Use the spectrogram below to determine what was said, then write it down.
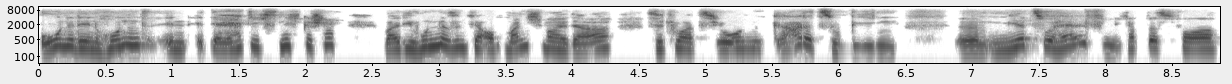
ohne den Hund, in, der hätte ich es nicht geschafft, weil die Hunde sind ja auch manchmal da, Situationen gerade zu biegen, äh, mir zu helfen. Ich habe das vor,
